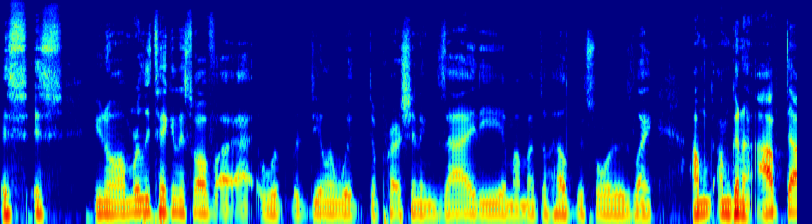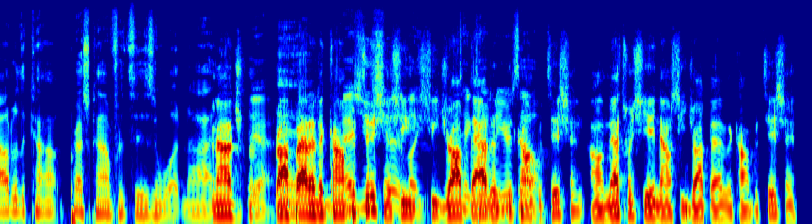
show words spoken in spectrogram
it's it's you know i'm really taking this off I, I, with, with dealing with depression anxiety and my mental health disorders like i'm i'm gonna opt out of the con- press conferences and whatnot And I dr- Yeah. drop out of the competition. should, She like, she dropped out of to the competition. Um, that's when she announced she dropped out of the competition,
